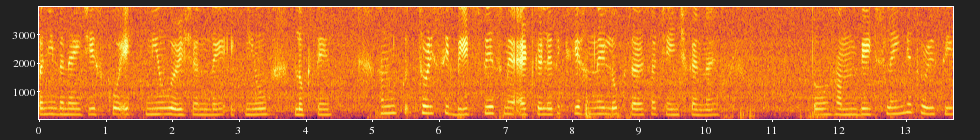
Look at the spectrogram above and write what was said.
बनी बनाई चीज़ को एक न्यू वर्जन दें, एक न्यू लुक दें। हम थोड़ी सी बीट्स भी इसमें ऐड कर लेते हैं क्योंकि हमने लुक ज़रा सा चेंज करना है। तो हम बीट्स लेंगे थोड़ी सी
